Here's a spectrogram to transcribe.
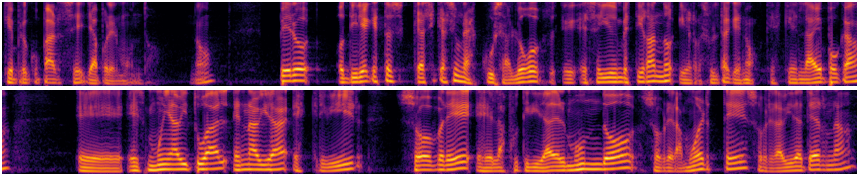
que preocuparse ya por el mundo, ¿no? Pero os diría que esto es casi casi una excusa. Luego eh, he seguido investigando y resulta que no, que es que en la época eh, es muy habitual en Navidad escribir sobre eh, la futilidad del mundo, sobre la muerte, sobre la vida eterna.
